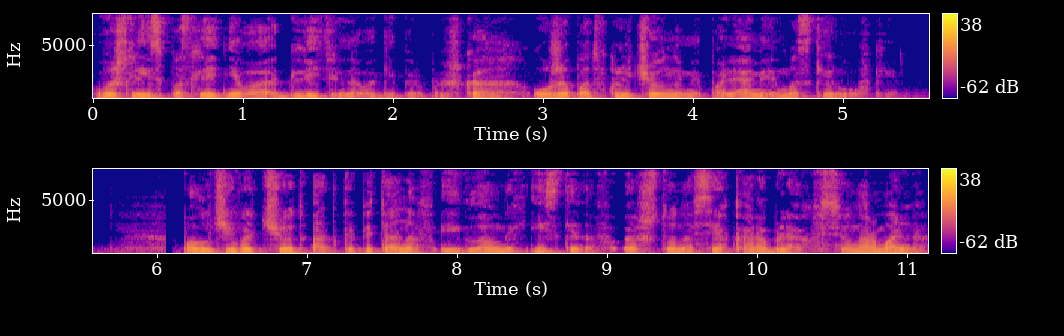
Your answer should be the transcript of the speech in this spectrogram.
вышли из последнего длительного гиперпрыжка уже под включенными полями маскировки. Получив отчет от капитанов и главных Искинов, что на всех кораблях все нормально,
